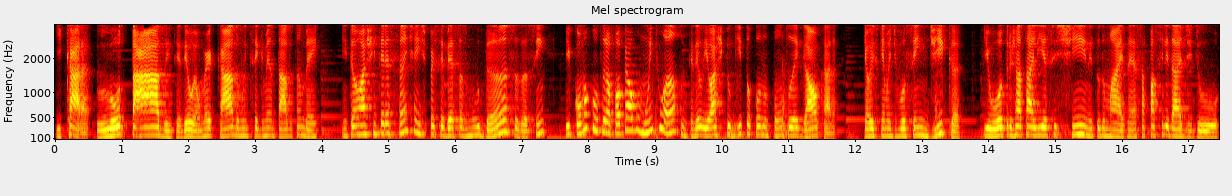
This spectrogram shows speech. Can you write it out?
e, cara, lotado, entendeu? É um mercado muito segmentado também. Então eu acho interessante a gente perceber essas mudanças assim e como a cultura pop é algo muito amplo, entendeu? E eu acho que o Gui tocou num ponto legal, cara que é o esquema de você indica e o outro já tá ali assistindo e tudo mais, né? Essa facilidade do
